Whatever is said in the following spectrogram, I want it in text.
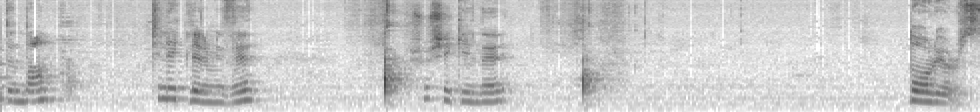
Ardından çileklerimizi şu şekilde doğruyoruz.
